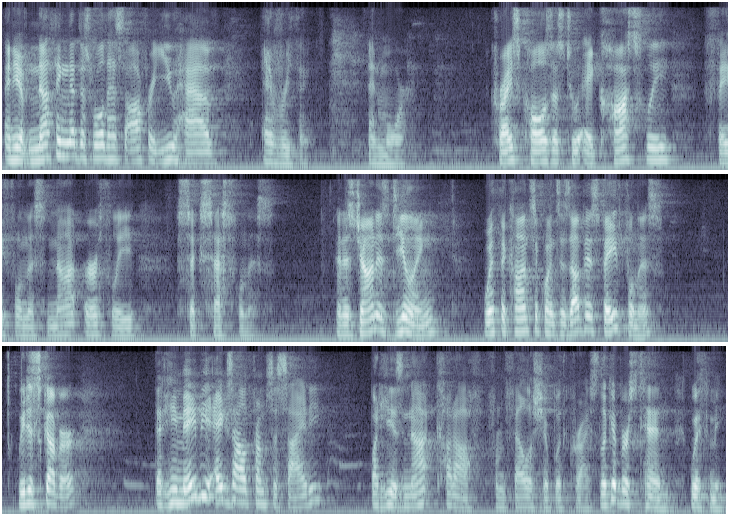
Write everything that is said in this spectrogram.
and you have nothing that this world has to offer, you have everything and more. Christ calls us to a costly faithfulness, not earthly successfulness. And as John is dealing with the consequences of his faithfulness, we discover that he may be exiled from society, but he is not cut off from fellowship with Christ. Look at verse 10 with me.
